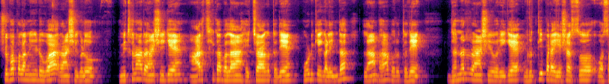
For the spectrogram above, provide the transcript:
ಶುಭ ಫಲ ನೀಡುವ ರಾಶಿಗಳು. ಮಿಥುನ ರಾಶಿಗೆ ಆರ್ಥಿಕ ಬಲ ಹೆಚ್ಚಾಗುತ್ತದೆ. ಹೂಡಿಕೆಗಳಿಂದ ಲಾಭ ಬರುತ್ತದೆ. ಧನುರ್ ರಾಶಿಯವರಿಗೆ ವೃತ್ತಿಪರ ಯಶಸ್ಸು, ಹೊಸ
